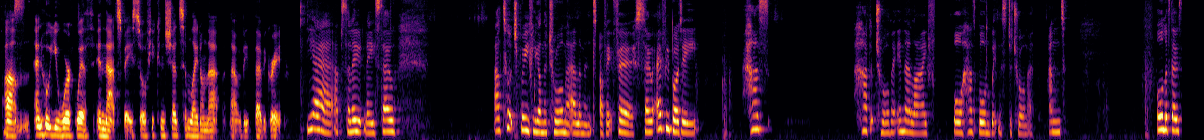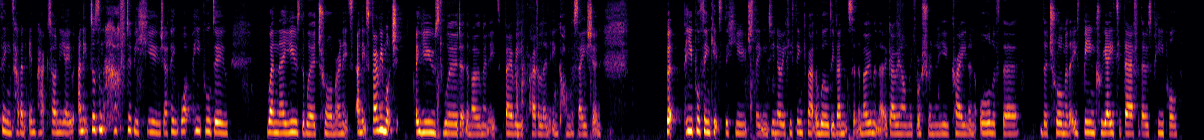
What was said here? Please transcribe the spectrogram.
um, and who you work with in that space. So if you can shed some light on that, that would be that'd be great. Yeah, absolutely. So. I'll touch briefly on the trauma element of it first. So, everybody has had trauma in their life or has borne witness to trauma. And all of those things have an impact on you and it doesn't have to be huge. I think what people do when they use the word trauma and it's and it's very much a used word at the moment it's very prevalent in conversation but people think it's the huge things. You know if you think about the world events at the moment that are going on with russia and the ukraine and all of the the trauma that is being created there for those people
